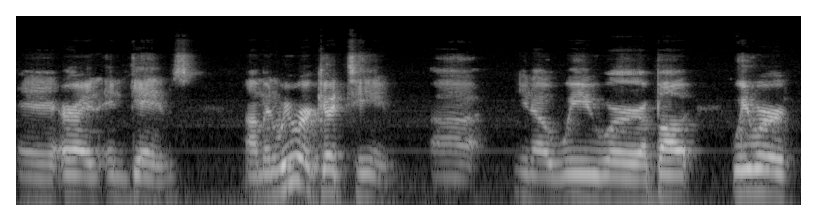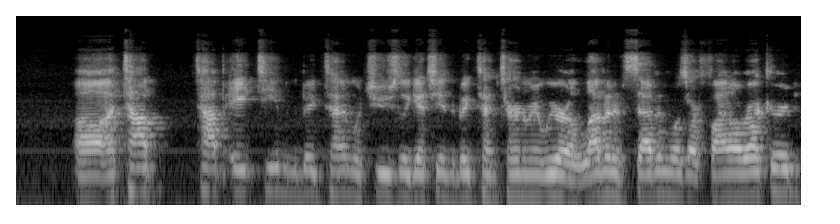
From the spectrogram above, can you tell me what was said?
and, eh, or in, in games, um, and we were a good team. Uh, you know, we were about we were uh, a top top eight team in the Big Ten, which usually gets you in the Big Ten tournament. We were 11 and seven was our final record.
